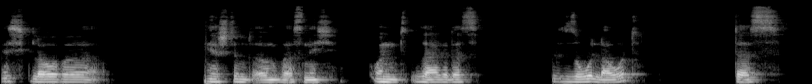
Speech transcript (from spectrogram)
Ich glaube, hier stimmt irgendwas nicht. Und sage das so laut, dass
